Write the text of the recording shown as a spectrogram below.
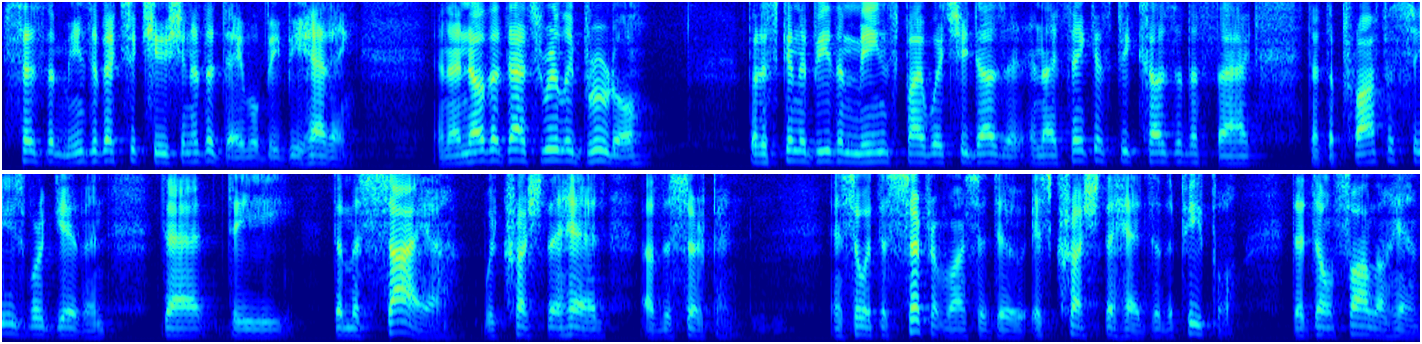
says the means of execution of the day will be beheading. And I know that that's really brutal, but it's going to be the means by which he does it. And I think it's because of the fact that the prophecies were given that the, the Messiah would crush the head of the serpent. And so, what the serpent wants to do is crush the heads of the people that don't follow him.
